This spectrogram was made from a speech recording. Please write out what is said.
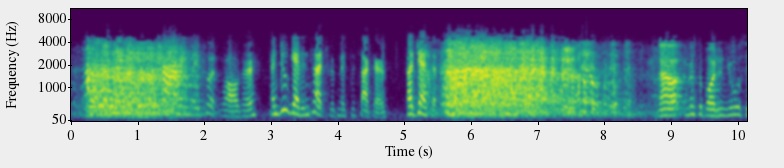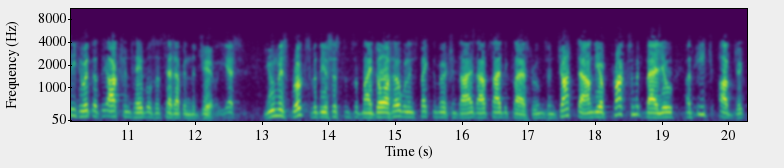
Charmingly put, Walter. And do get in touch with Mr. Sucker. Uh, Jessup. Now, Mr. Boynton, you will see to it that the auction tables are set up in the gym. Oh, yes, sir. You, Miss Brooks, with the assistance of my daughter, will inspect the merchandise outside the classrooms and jot down the approximate value of each object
